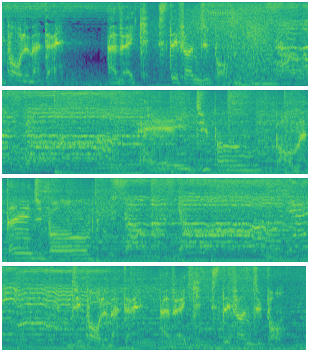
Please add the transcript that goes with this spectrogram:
Dupont le matin. Avec Stéphane Dupont. Hey Dupont. Bon matin Dupont. Dupont le matin. Avec Stéphane Dupont.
